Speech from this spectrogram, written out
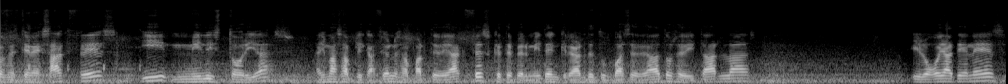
Entonces tienes Access y mil historias. Hay más aplicaciones aparte de Access que te permiten crearte tus bases de datos, editarlas, y luego ya tienes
